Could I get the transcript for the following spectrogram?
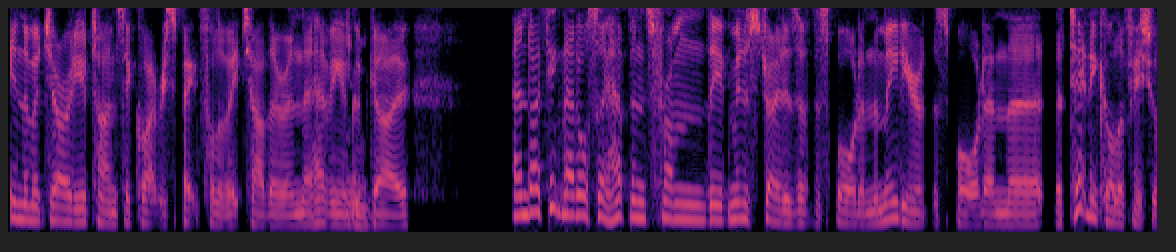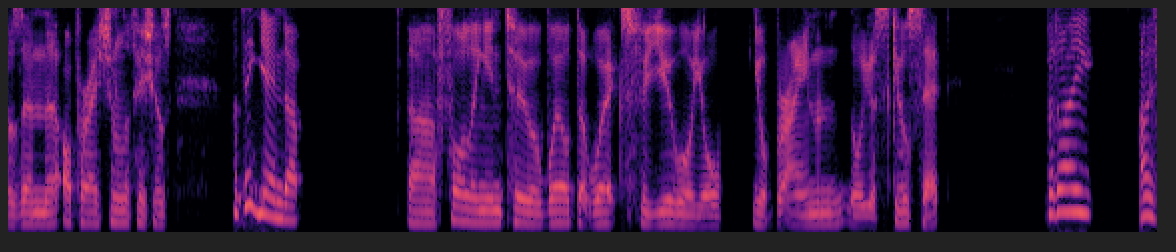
in the majority of times, they're quite respectful of each other and they're having a Mm. good go. And I think that also happens from the administrators of the sport and the media of the sport and the, the technical officials and the operational officials. I think you end up uh, falling into a world that works for you or your your brain or your skill set. But I, I,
